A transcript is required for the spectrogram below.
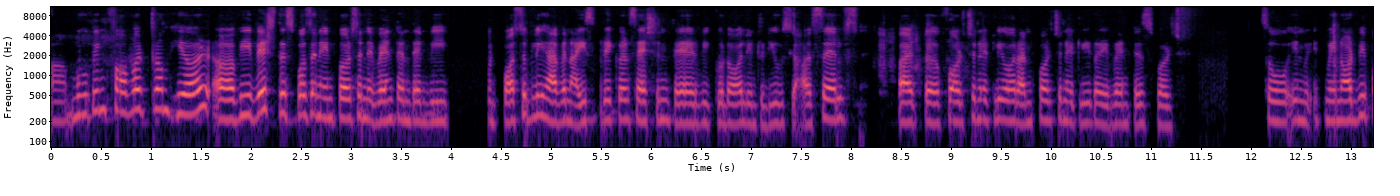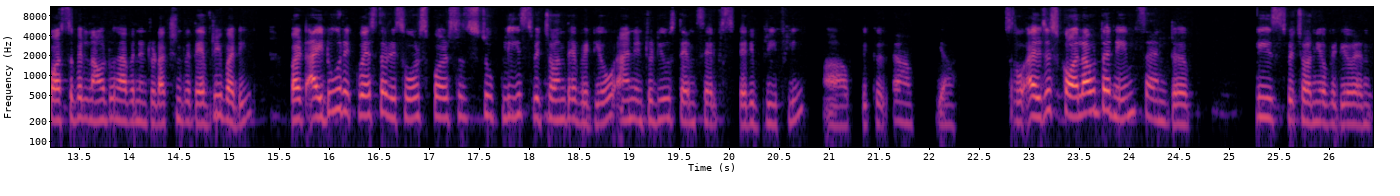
uh, moving forward from here, uh, we wish this was an in-person event and then we could possibly have an icebreaker session where we could all introduce ourselves. But uh, fortunately or unfortunately, the event is virtual. So in, it may not be possible now to have an introduction with everybody, but I do request the resource persons to please switch on their video and introduce themselves very briefly. Uh, because uh, yeah, so I'll just call out the names and uh, please switch on your video and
